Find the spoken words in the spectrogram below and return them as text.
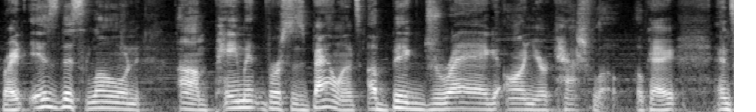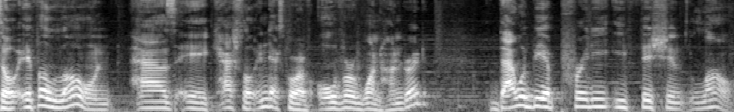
right? Is this loan um, payment versus balance a big drag on your cash flow? Okay. And so if a loan has a cash flow index score of over 100, that would be a pretty efficient loan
